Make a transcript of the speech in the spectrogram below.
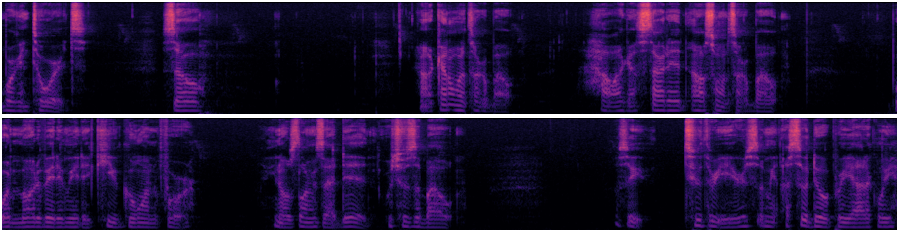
working towards? So, I kind of want to talk about how I got started. I also want to talk about what motivated me to keep going for, you know, as long as I did, which was about, let's see, two, three years. I mean, I still do it periodically,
